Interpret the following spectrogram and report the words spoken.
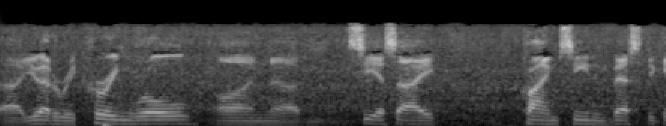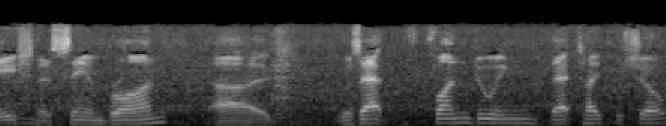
uh, you had a recurring role on um, CSI Crime Scene Investigation as Sam Braun. Uh, was that fun doing that type of show?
